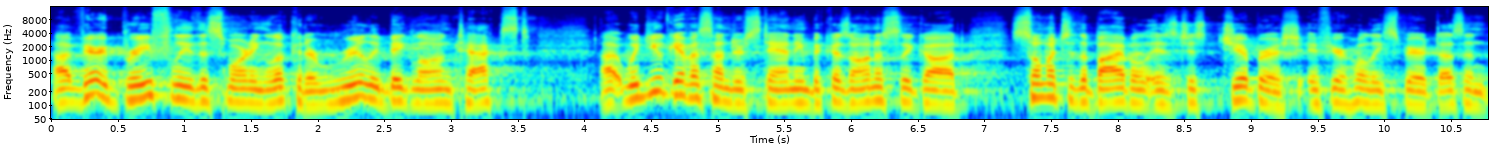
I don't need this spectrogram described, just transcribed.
uh, very briefly this morning look at a really big, long text, uh, would you give us understanding? Because honestly, God, so much of the Bible is just gibberish if your Holy Spirit doesn't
